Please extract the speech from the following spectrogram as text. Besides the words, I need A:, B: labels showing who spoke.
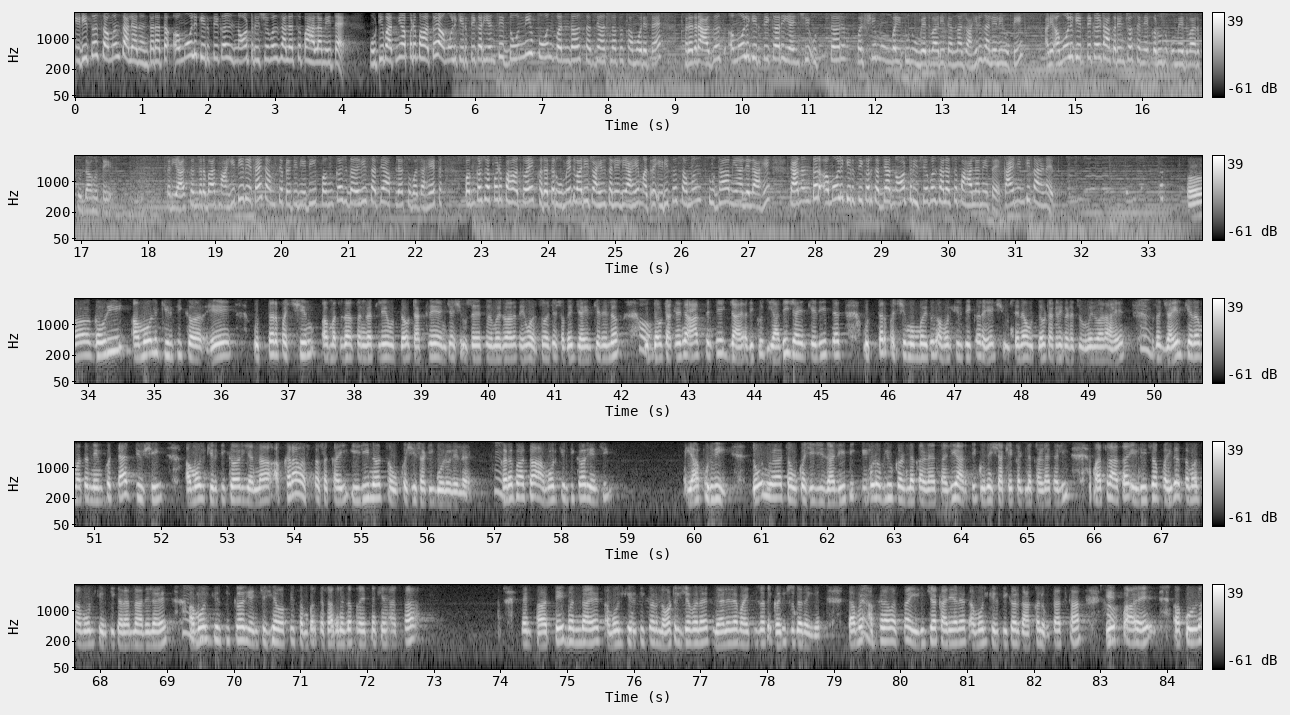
A: ईडीचं summons आल्यानंतर आता Amol Kirtikar not reachable झाल्याचं पाहायला मिळत आहे मोठी बातमी आपण पाहतोय अमोल कीर्तीकर यांचे दोन्ही फोन बंद सध्या असल्याचं समोर येत आहे खरं तर आजच अमोल कीर्तीकर यांची उत्तर पश्चिम मुंबईतून उमेदवारी त्यांना जाहीर झालेली होती आणि अमोल कीर्तीकर ठाकरेंच्या सेनेकडून उमेदवार सुद्धा होते. तर या संदर्भात माहिती देत आहेत आमचे प्रतिनिधी पंकज दळवी सध्या आपल्यासोबत आहेत. पंकज आपण पाहतोय खरं तर उमेदवारी जाहीर झालेली आहे मात्र ईडीचं समन्स सुद्धा मिळालेलं आहे. त्यानंतर अमोल कीर्तीकर सध्या नॉट रिचेबल झाल्याचं पाहायला मिळत आहे काय नेमकी कारण आहेत?
B: अ, गौरी अमोल कीर्तीकर हे उत्तर पश्चिम मतदारसंघातले उद्धव ठाकरे यांच्या शिवसेनेचे उमेदवार. हे वर्षाचे सभेत जाहीर केलेलं
A: हो.
B: उद्धव ठाकरेंनी आज त्यांची अधिकृत यादी जाहीर केली त्यात उत्तर पश्चिम मुंबईतून अमोल कीर्तीकर हे शिवसेना उद्धव ठाकरे गटाचे उमेदवार आहेत
A: हं.
B: असं जाहीर केलं मात्र नेमकं त्याच दिवशी अमोल कीर्तीकर यांना अकरा वाजता सकाळी ईडीनं चौकशीसाठी बोलवलेलं आहे. खरं पाहता अमोल कीर्तीकर यांची यापूर्वी दोन वेळा चौकशी जी झाली ती ईओडब्ल्यू कडनं करण्यात आली आर्थिक गुन्हे शाखेकडनं करण्यात आली. मात्र आता ईडीचं पहिलं समन्स अमोल कीर्तीकरांना आलेलं आहे. अमोल कीर्तीकर यांच्याशी या बाबतीत संपर्क साधण्याचा प्रयत्न केला असता ते बंद आहेत. अमोल कीर्तीकर नॉट रिचेबल आहेत. मिळालेल्या माहितीचा ते घरी सुद्धा नाही आहेत. त्यामुळे अकरा वाजता ईडीच्या कार्यालयात अमोल कीर्तीकर दाखल होतात का? हे
A: हो.
B: पूर्ण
